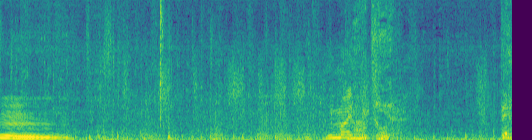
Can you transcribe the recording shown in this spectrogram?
Hmm. He might be here. Is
